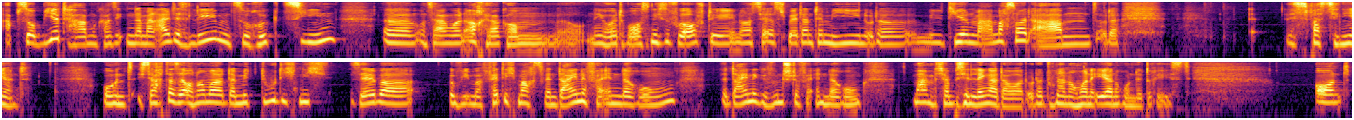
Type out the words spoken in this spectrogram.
absorbiert haben, quasi in mein altes Leben zurückziehen äh, und sagen wollen, ach ja, komm, nee, heute brauchst du nicht so früh aufstehen, du hast ja erst später einen Termin oder meditieren, mach's heute Abend oder es ist faszinierend. Und ich sage das ja auch nochmal, damit du dich nicht selber irgendwie immer fertig machst, wenn deine Veränderung, äh, deine gewünschte Veränderung manchmal ein bisschen länger dauert oder du dann nochmal eine Ehrenrunde drehst. Und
